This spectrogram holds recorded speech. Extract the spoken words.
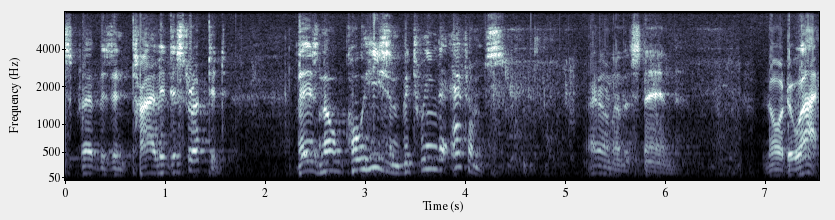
this crab is entirely disrupted. There's no cohesion between the atoms. I don't understand. Nor do I.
